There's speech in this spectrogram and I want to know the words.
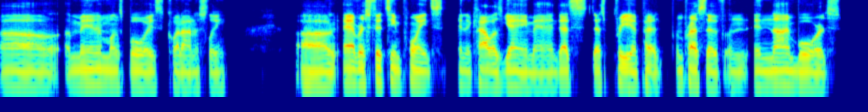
uh a man amongst boys quite honestly. Uh averaged 15 points in a college game man. That's that's pretty imp- impressive. In, in nine boards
